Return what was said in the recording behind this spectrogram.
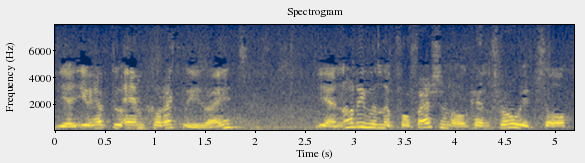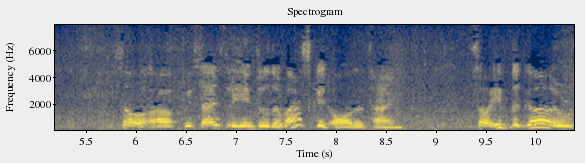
Yeah, you have to aim correctly, right? Yeah, not even the professional can throw it so so uh, precisely into the basket all the time. So if the girl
